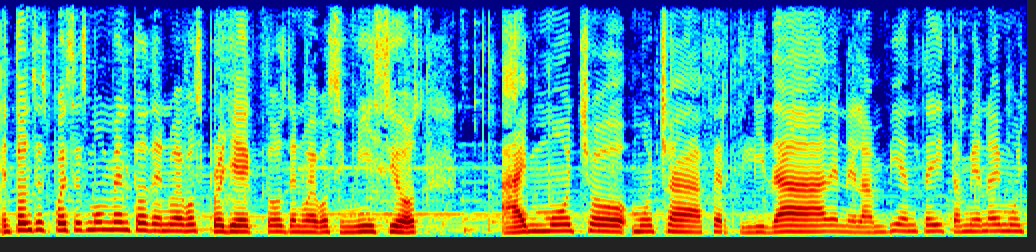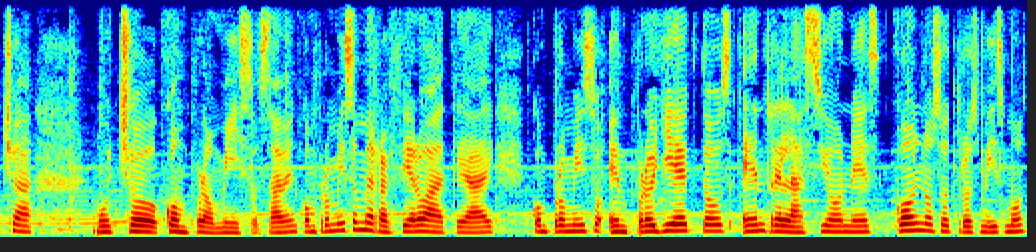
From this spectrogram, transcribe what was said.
Entonces pues es momento de nuevos proyectos, de nuevos inicios, hay mucho, mucha fertilidad en el ambiente y también hay mucha, mucho compromiso, ¿saben? Compromiso me refiero a que hay compromiso en proyectos, en relaciones con nosotros mismos.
